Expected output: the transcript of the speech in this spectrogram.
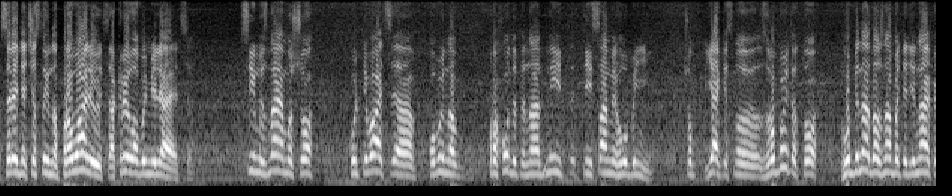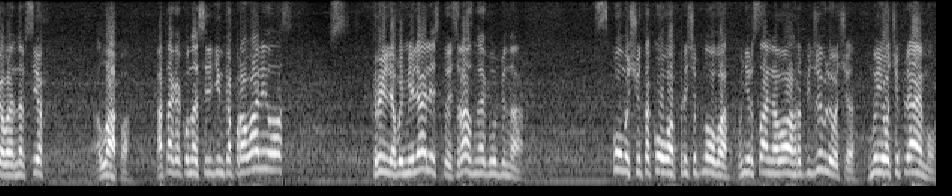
середня частина провалюється, а крила виміляється. Всі ми знаємо, що культивація повинна проходити на одній тій самій глибині. Щоб якісно зробити, то глибина должна бути одинакова на всіх лапах. А так як у нас серединка провалилась, крылья вымелялись, то есть разная глубина. С помощью такого причепного універсального агропідживлювача ми його чіпляємо.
